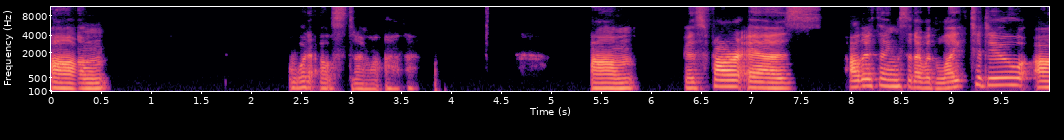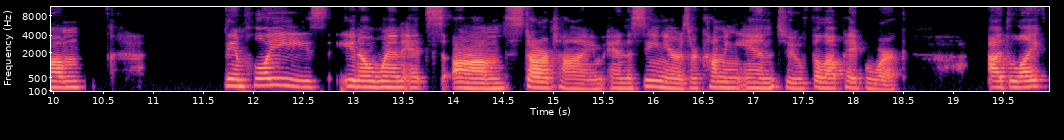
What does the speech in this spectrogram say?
Um, what else did I want? Um, as far as other things that I would like to do, um, the employees, you know, when it's um star time and the seniors are coming in to fill out paperwork, I'd like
